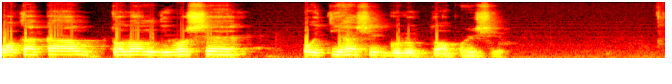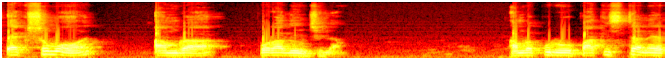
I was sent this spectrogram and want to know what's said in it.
পতাকা উত্তোলন দিবসের ঐতিহাসিক গুরুত্ব অপরিসীম। একসময় আমরা পরাধীন ছিলাম। আমরা পূর্ব পাকিস্তানের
